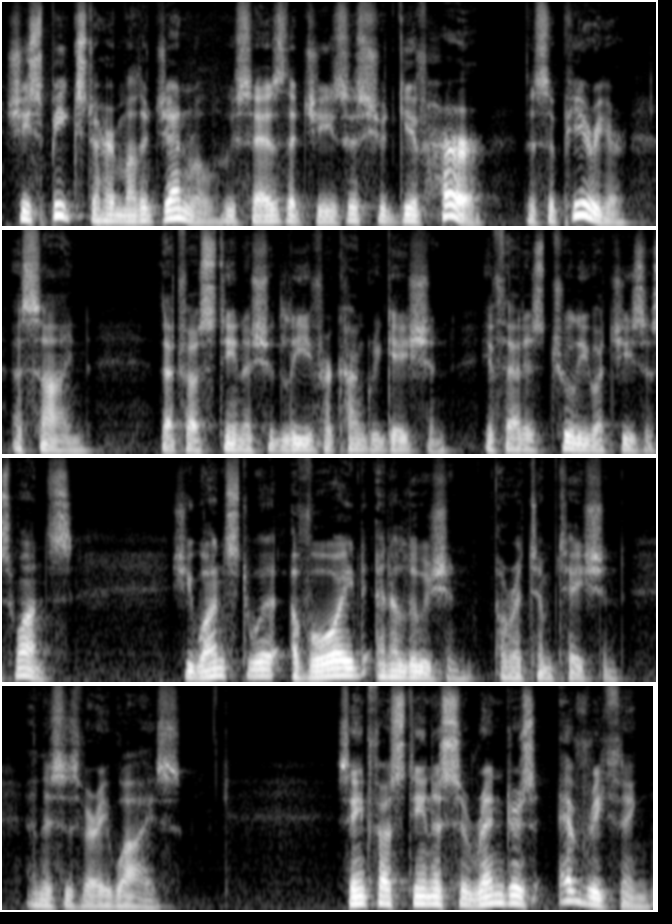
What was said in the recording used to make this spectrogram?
She speaks to her Mother General, who says that Jesus should give her, the superior, a sign that Faustina should leave her congregation, if that is truly what Jesus wants. She wants to avoid an illusion or a temptation, and this is very wise. St. Faustina surrenders everything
